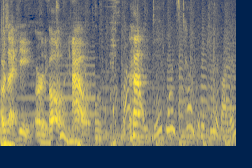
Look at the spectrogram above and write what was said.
Or was that he? Or oh, ow. Well, I did once temp in a kindergarten.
